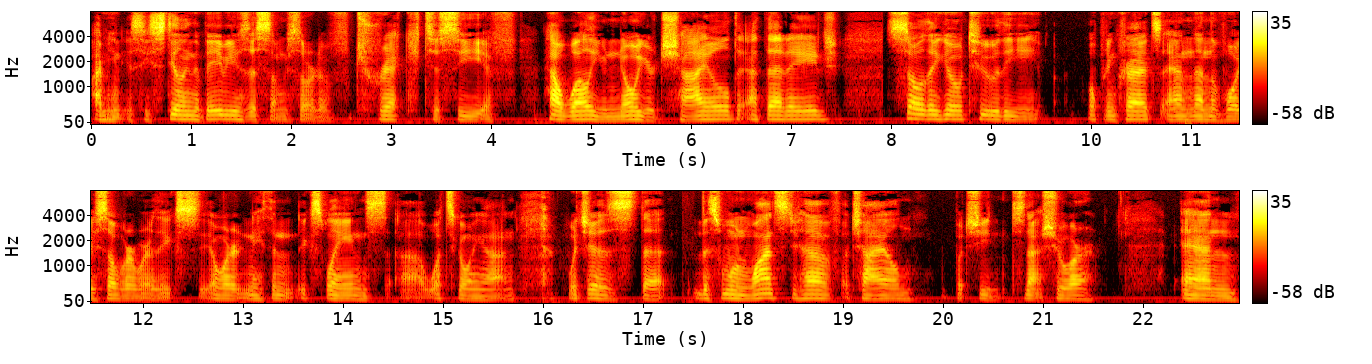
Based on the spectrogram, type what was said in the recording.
I mean, is he stealing the baby? Is this some sort of trick to see if how well you know your child at that age? So they go to the opening credits and then the voiceover where they ex- where Nathan explains uh, what's going on, which is that this woman wants to have a child, but she's not sure, and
